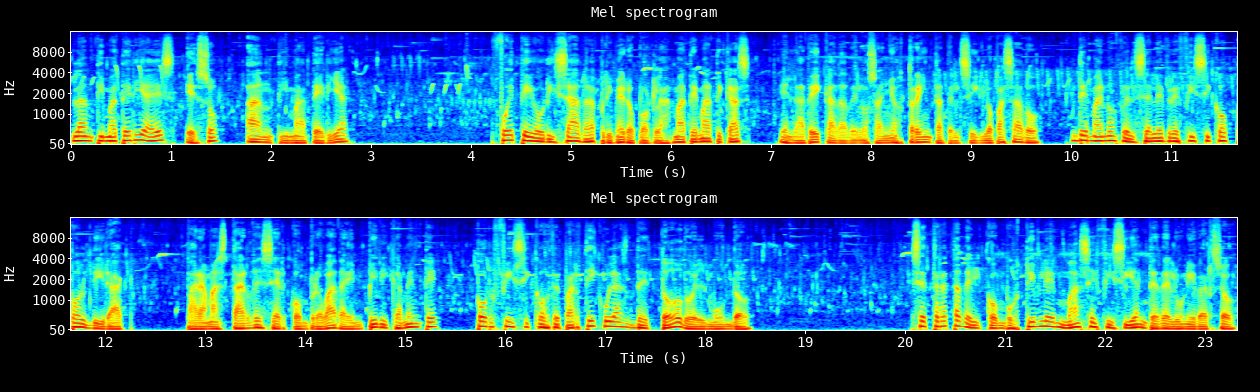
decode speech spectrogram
La antimateria es eso, antimateria, fue teorizada primero por las matemáticas en la década de los años 30 del siglo pasado de manos del célebre físico Paul Dirac, para más tarde ser comprobada empíricamente por físicos de partículas de todo el mundo. Se trata del combustible más eficiente del universo,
